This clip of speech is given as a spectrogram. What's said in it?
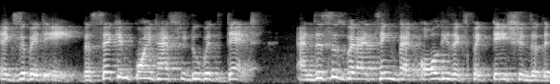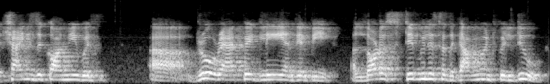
exhibit A. The second point has to do with debt. And this is where I think that all these expectations that the Chinese economy will uh, grow rapidly and there'll be a lot of stimulus that the government will do.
